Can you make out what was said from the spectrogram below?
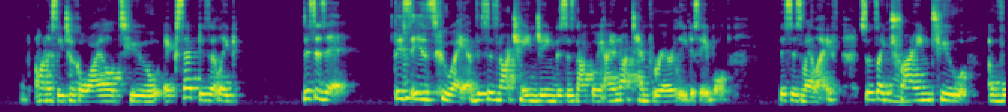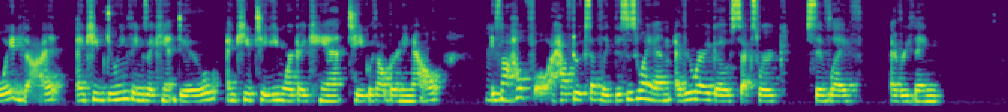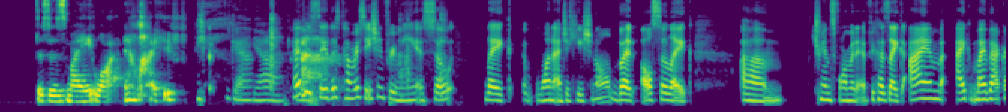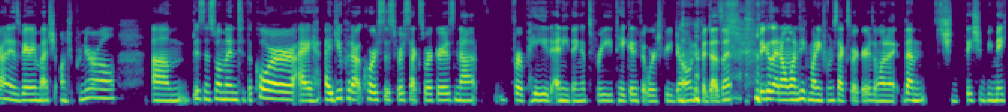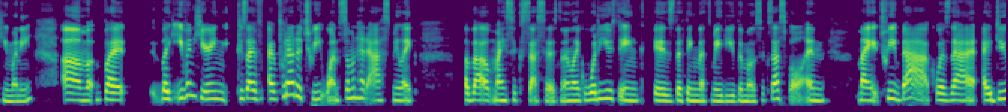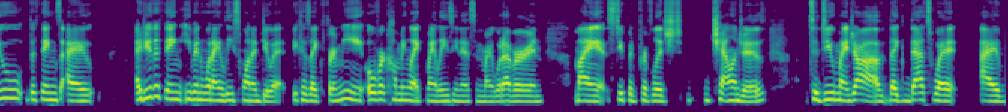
honestly took a while to accept is that, like, this is it this mm-hmm. is who I am. This is not changing. This is not going, I am not temporarily disabled. This is my life. So it's like yeah. trying to avoid that and keep doing things I can't do and keep taking work I can't take without burning out mm-hmm. is not mm-hmm. helpful. I have to accept, like, this is who I am. Everywhere I go, sex work, civ life, everything. This is my lot in life. Yeah. Yeah. I have to say, this conversation for me is so like one educational but also like um transformative because like i'm i my background is very much entrepreneurial um businesswoman to the core. I i do put out courses for sex workers not for paid anything. It's free. Take it if it works for you. Don't if it doesn't. Because i don't want to take money from sex workers. I want to them should, they should be making money. Um but like even hearing because i've i've put out a tweet once. Someone had asked me like about my successes. And I'm like, what do you think is the thing that's made you the most successful? And my tweet back was that I do the things I I do the thing even when I least want to do it because like for me overcoming like my laziness and my whatever and my stupid privileged challenges to do my job like that's what I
